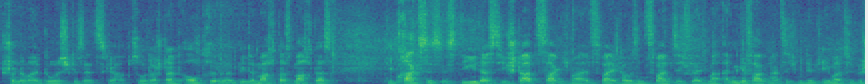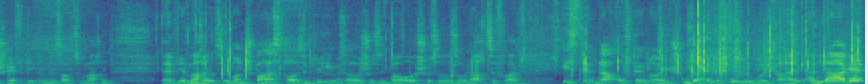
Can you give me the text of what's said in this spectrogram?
schon einmal durchgesetzt gehabt. So, da stand auch drin, bitte macht das, macht das. Die Praxis ist die, dass die Stadt, sage ich mal, 2020 vielleicht mal angefangen hat, sich mit dem Thema zu beschäftigen und das auch zu machen. Äh, Wir machen uns immer einen Spaß draus, im Bildungsausschuss, im Bauausschuss oder so nachzufragen, ist denn da auf der neuen Schule eine Photovoltaikanlage?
